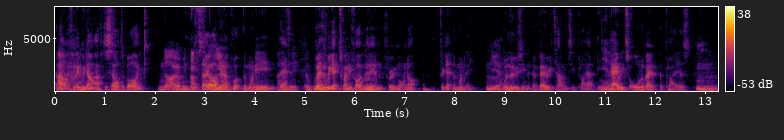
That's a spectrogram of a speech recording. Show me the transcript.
And Uh, hopefully, we don't have to sell to buy. no, I mean, If they are yeah. going to put the money in, That's then. Whether we get twenty five million Mm. for him or not, forget the money. Mm. Yeah. We're losing a very talented player. Yeah. Now it's all about the players. Mm. Mm.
